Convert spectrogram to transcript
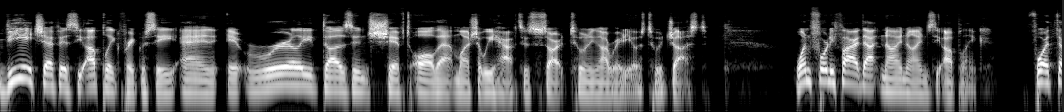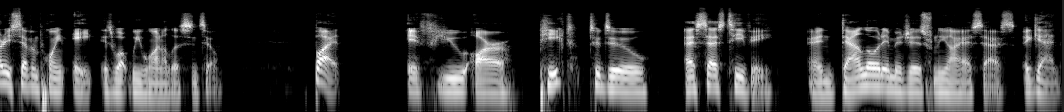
VHF is the uplink frequency, and it really doesn't shift all that much that we have to start tuning our radios to adjust. 145.99 is the uplink. 437.8 is what we want to listen to. But if you are peaked to do SSTV and download images from the ISS, again,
